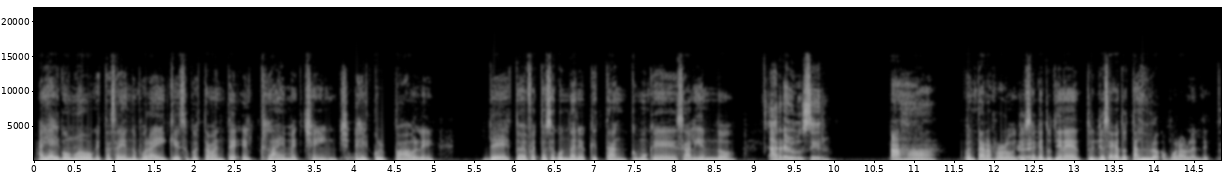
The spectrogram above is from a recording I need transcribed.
Hay algo nuevo que está saliendo por ahí que supuestamente el climate change es el culpable de estos efectos secundarios que están como que saliendo. A relucir. Ajá. Cuéntanos, Rolo. Yo sé que tú tienes, tú- yo sé que tú estás loco por hablar de esto.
